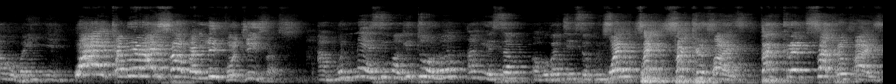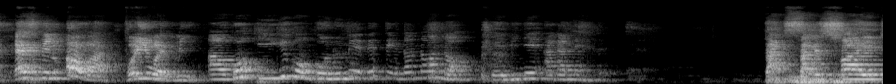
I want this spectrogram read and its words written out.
akobo inye Why can we rise up and live for Jesus? Amune simakitonon ak kesop akobo jesu kristo When such sacrifice, that great sacrifice, has been offered for you and me. ako kikikonkonunet neteno nono eminye ak ane That satisfied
